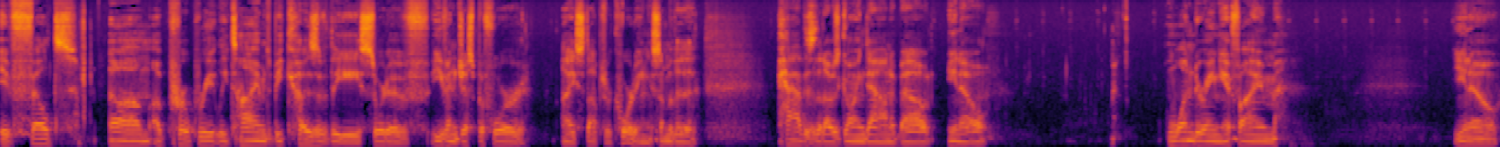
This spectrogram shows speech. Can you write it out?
it felt um, appropriately timed because of the sort of even just before I stopped recording, some of the paths that I was going down about you know wondering if I'm, you know,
